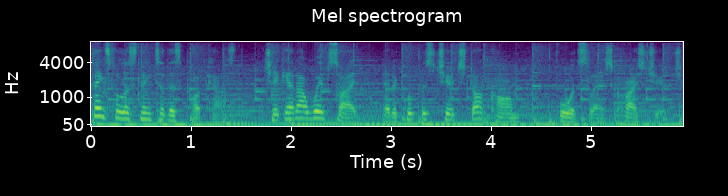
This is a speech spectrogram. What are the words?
Thanks for listening to this podcast. Check out our website at equipperschurch.com forward slash Christchurch.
